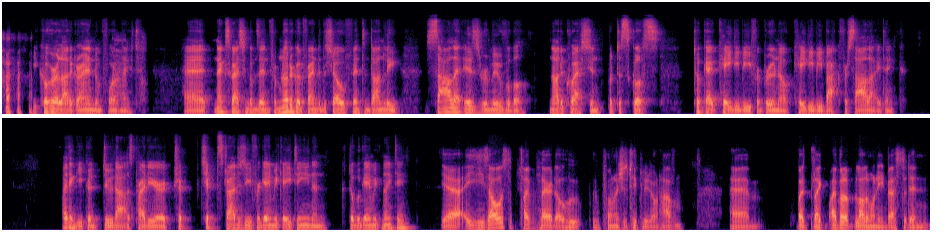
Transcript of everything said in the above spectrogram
you cover a lot of ground on Fortnite. Uh, next question comes in from another good friend of the show, Finton Donnelly. Salah is removable. Not a question, but discuss. Took out KDB for Bruno. KDB back for Salah, I think. I think you could do that as part of your trip chip strategy for game week 18 and double game week 19. Yeah, he's always the type of player though who who punishes people who don't have him. Um, but like I've got a lot of money invested in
